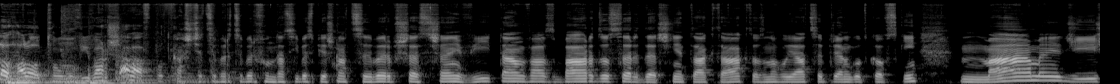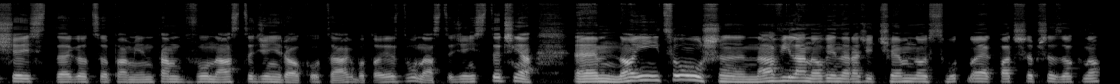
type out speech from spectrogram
Halo, halo, tu mówi Warszawa w podcaście Cyber Cyber Fundacji Bezpieczna Cyberprzestrzeń. Witam Was bardzo serdecznie. Tak, tak, to znowu ja, Cyprian Gutkowski. Mamy dzisiaj, z tego co pamiętam, 12 dzień roku, tak, bo to jest 12 dzień stycznia. No i cóż, na Wilanowie na razie ciemno, smutno, jak patrzę przez okno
